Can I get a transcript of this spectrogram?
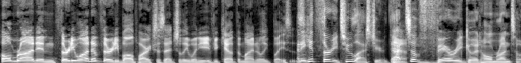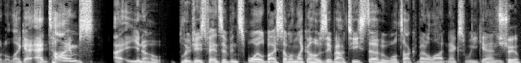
home run in 31 of 30 ballparks essentially when you if you count the minor league places. And he hit 32 last year. That's a very good home run total. Like at, at times, I, you know, Blue Jays fans have been spoiled by someone like a Jose Bautista, who we'll talk about a lot next weekend. it's true.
